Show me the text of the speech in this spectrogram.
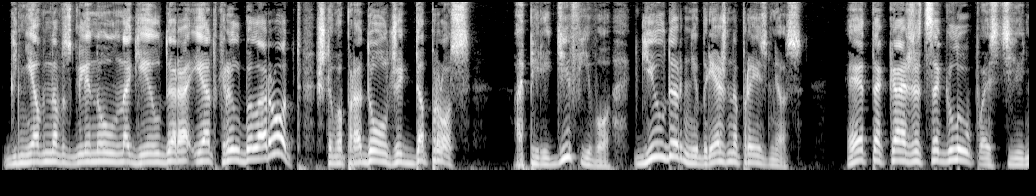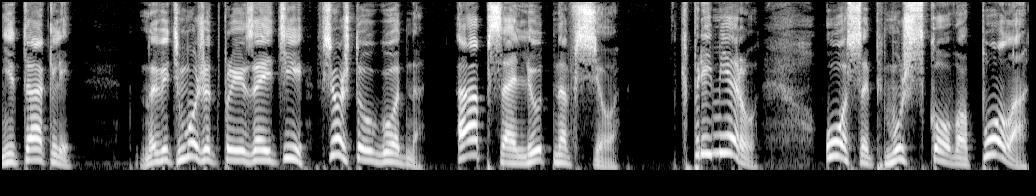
гневно взглянул на Гилдера и открыл было рот, чтобы продолжить допрос. Опередив его, Гилдер небрежно произнес. «Это кажется глупостью, не так ли? Но ведь может произойти все, что угодно». Абсолютно все. К примеру, особь мужского пола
